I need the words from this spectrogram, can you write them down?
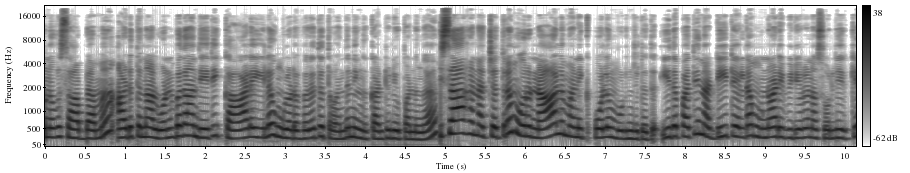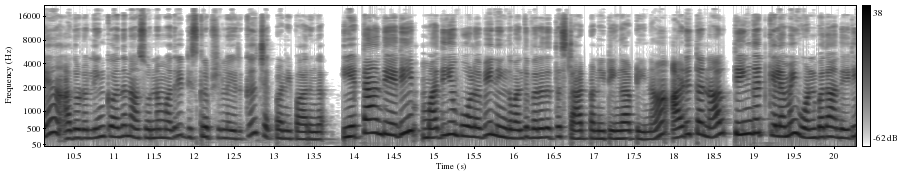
உணவு சாப்பிடாம அடுத்த நாள் ஒன்பதாம் தேதி காலையில உங்களோட விரதத்தை வந்து நீங்க கண்டினியூ பண்ணுங்க. விசாக நட்சத்திரம் ஒரு நாலு மணிக்கு போல முடிஞ்சிடுது. இதை பத்தி நான் டீட்டெயில்டா முன்னாடி வீடியோவில் நான் சொல்லியிருக்கேன். அதோட லிங்க் வந்து நான் சொன்ன மாதிரி டிஸ்கிரிப்ஷனில் இருக்குது செக் பண்ணி பாருங்கள் எட்டாம் தேதி மதியம் போலவே நீங்கள் வந்து விரதத்தை ஸ்டார்ட் பண்ணிட்டீங்க அப்படின்னா அடுத்த நாள் திங்கட்கிழமை ஒன்பதாம் தேதி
